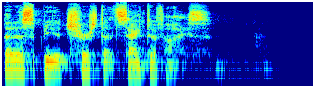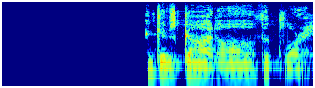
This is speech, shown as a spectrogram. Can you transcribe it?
Let us be a church that sanctifies and gives God all the glory.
